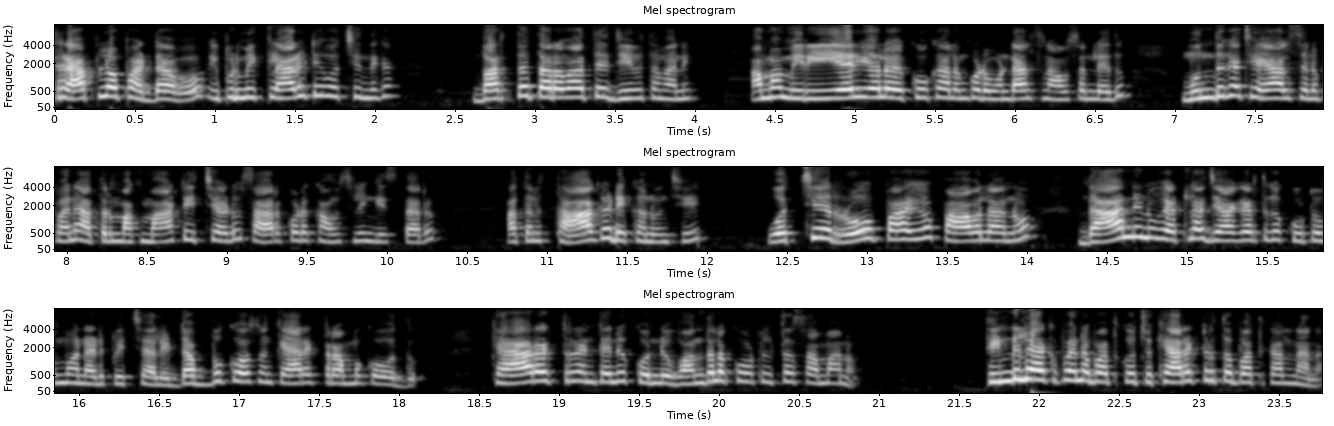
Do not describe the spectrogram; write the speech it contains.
ట్రాప్లో పడ్డావో? ఇప్పుడు మీకు క్లారిటీ వచ్చిందిగా? భర్త తర్వాతే జీవితం అని. అమ్మ మీరు ఈ ఏరియాలో ఎక్కువ కాలం కూడా ఉండాల్సిన అవసరం లేదు. ముందుగా చేయాల్సిన పని అతను మాకు మాట ఇచ్చాడు సార్ కూడా కౌన్సిలింగ్ ఇస్తారు. అతను తాగడు ఇక నుంచి. వచ్చే రూపాయో పావలానో దాన్ని నువ్వు ఎట్లా జాగ్రత్తగా కుటుంబం నడిపించాలి? డబ్బు కోసం క్యారెక్టర్ అమ్ముకోవద్దు. క్యారెక్టర్ అంటేనే కొన్ని వందల కోట్లతో సమానం. తిండి లేకపోయినా బతకొచ్చు క్యారెక్టర్తో బతకాలి నాన్న.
